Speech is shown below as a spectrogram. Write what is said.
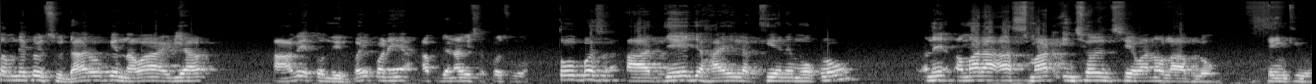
તમને કોઈ સુધારો કે નવા આઈડિયા આવે તો નિર્ભયપણે આપ જણાવી શકો છો. તો બસ આજે જ હાય લખી અને મોકલો અને અમારા આ સ્માર્ટ ઇન્સ્યોરન્સ સેવાનો લાભ લો. થેન્ક યુ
